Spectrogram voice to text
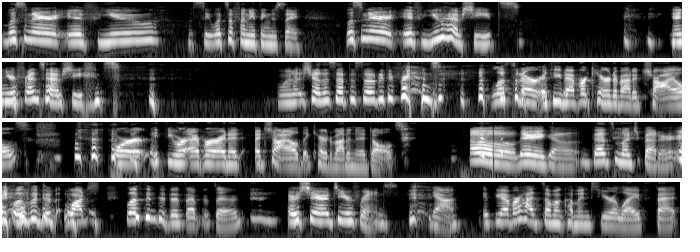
Listener, if you let's see, what's a funny thing to say? Listener, if you have sheets and your friends have sheets, why not share this episode with your friends? Listener, if you've ever cared about a child, or if you were ever an, a child that cared about an adult, oh, there you go. That's much better. listen to watch listen to this episode. or share it to your friends. Yeah. If you ever had someone come into your life that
